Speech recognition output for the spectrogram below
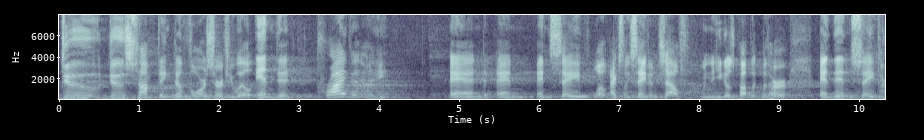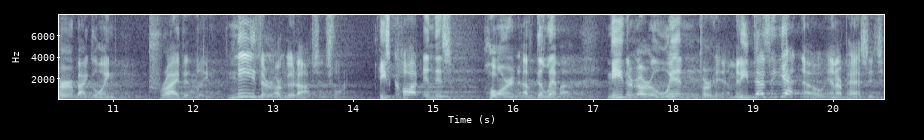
do, do something, divorce her, if you will, end it privately and, and, and save, well, actually save himself when he goes public with her, and then save her by going privately. Neither are good options for him. He's caught in this horn of dilemma. Neither are a win for him. And he doesn't yet know in our passage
